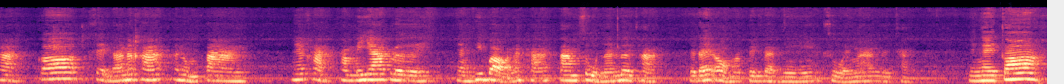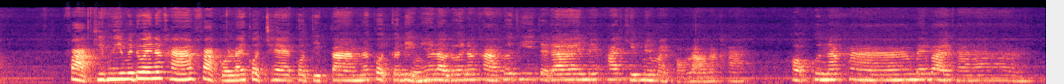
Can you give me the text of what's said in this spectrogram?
ค่ะ ก็เสร็จแล้วนะคะ ขนมตาล เนี่ยค่ะทำไม่ยากเลย อย่างที่บอกนะคะ ตามสูตรนั้นเลยค่ะ จะได้ออกมาเป็นแบบนี้สวยมากเลยค่ะ ยังไงก็ฝากคลิปนี้ไว้ด้วยนะคะ ฝากกดไลค์ กดแชร์ กดติดตาม และกดกระดิ่งให้เราด้วยนะคะ เพื่อที่จะได้ไม่พลาดคลิปใหม่ๆของเรานะคะ ขอบคุณนะคะ บ๊ายบายค่ะ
